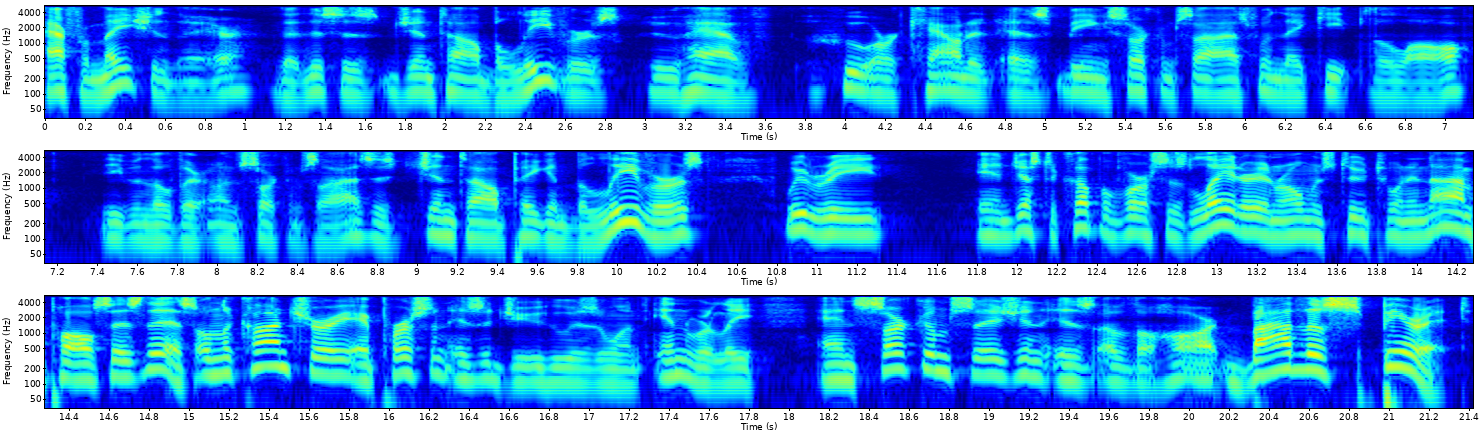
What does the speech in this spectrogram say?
affirmation there that this is Gentile believers who have who are counted as being circumcised when they keep the law, even though they're uncircumcised, as Gentile pagan believers, we read in just a couple verses later in Romans 2:29 Paul says this on the contrary a person is a Jew who is one inwardly and circumcision is of the heart by the spirit.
